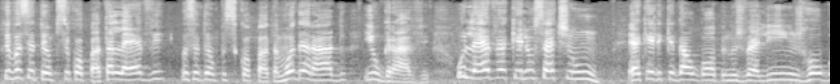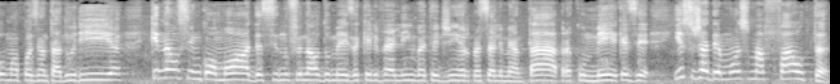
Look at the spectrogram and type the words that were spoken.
Porque você tem um psicopata leve, você tem um psicopata moderado e o grave. O leve é aquele 171 é aquele que dá o golpe nos velhinhos, rouba uma aposentadoria, que não se incomoda se no final do mês aquele velhinho vai ter dinheiro para se alimentar, para comer. Quer dizer, isso já demonstra uma falta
